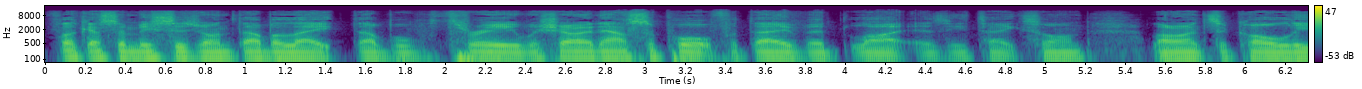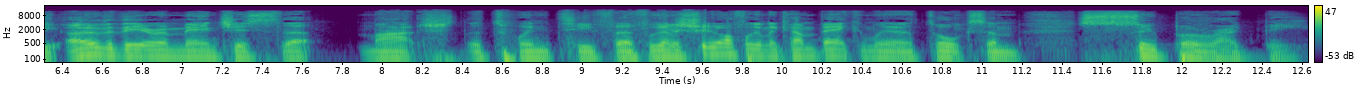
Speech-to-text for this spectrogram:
flick us a message on double eight double three. We're showing our support for David Light as he takes on Lawrence Okolie over there in Manchester, March the 25th. We're going to shoot off. We're going to come back and we're going to talk some Super Rugby.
